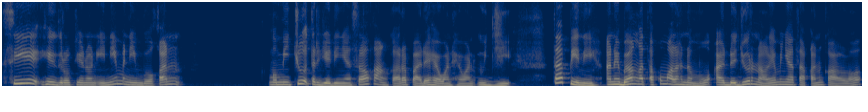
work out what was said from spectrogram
si hidrokinon ini menimbulkan memicu terjadinya sel kanker pada hewan-hewan uji. Tapi nih, aneh banget aku malah nemu ada jurnal yang menyatakan kalau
